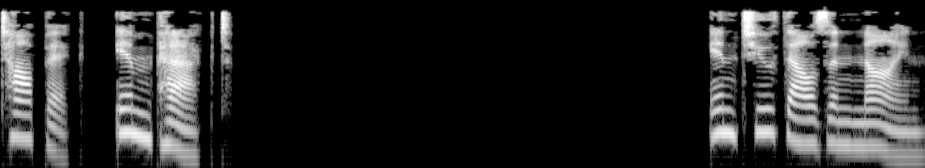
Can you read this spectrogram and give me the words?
Topic: Impact. In 2009,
